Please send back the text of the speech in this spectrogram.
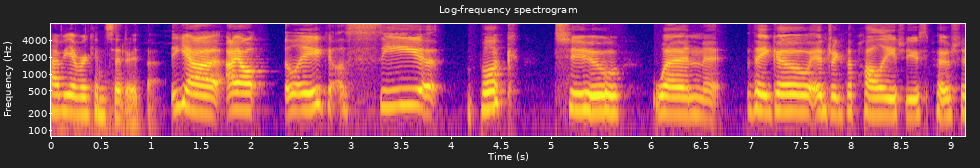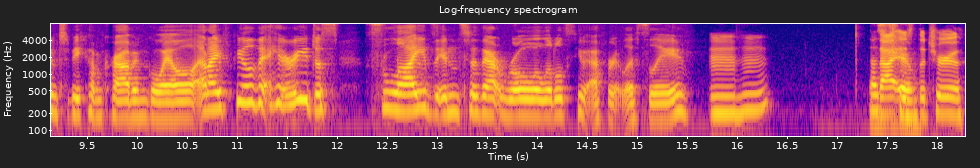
Have you ever considered that? yeah, I'll like see book two when they go and drink the polyjuice potion to become Crabbe and Goyle, and I feel that Harry just slides into that role a little too effortlessly. Mm hmm. That's That true. is the truth.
